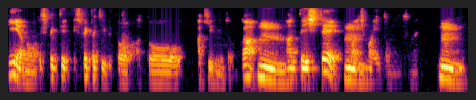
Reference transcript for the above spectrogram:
いいあの expectation と、あと、アキューとが安定して、うん、まあ一番いいと思うんですね。うん。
